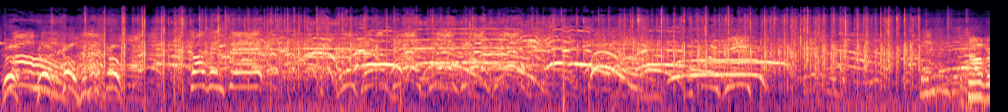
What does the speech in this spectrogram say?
Good. Whoa. Good. Go, Vincent, go. Go, Vincent! Good, good, good, good, good. It's over.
